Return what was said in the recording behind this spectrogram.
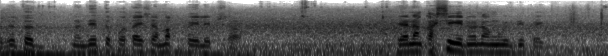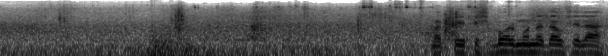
Kadutod, nandito po tayo sa Mac Phillips oh. Yan ang casino ng Winnipeg. Magpipishball muna daw sila.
